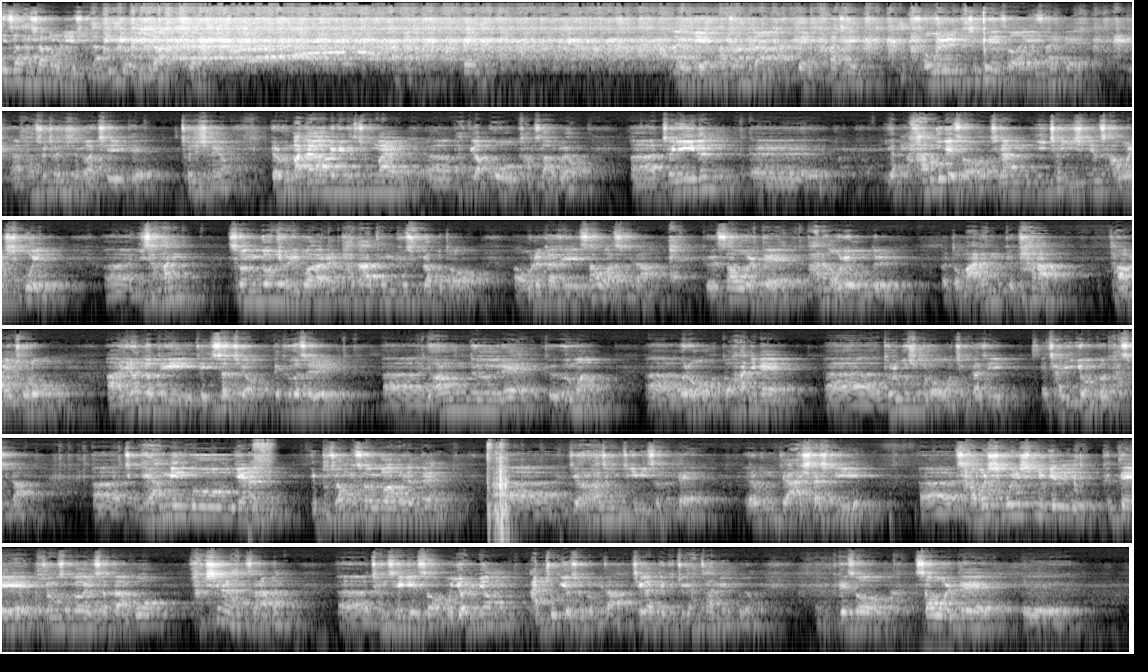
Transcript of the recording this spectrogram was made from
인사 다시 한번 올리겠습니다. 민경훈입니다. 네. 네. 아, 예, 감사합니다. 네, 마치 서울 집회에서 인사할 때 아, 박수를 쳐주시는 것 같이 이렇게 쳐주시네요. 여러분 만나 뵙게 돼서 정말 어, 반갑고 감사하고요. 아, 저희는 한국에서 지난 2020년 4월 15일 어, 이상한 선거 결과를 받아든 그 순간부터 어, 오늘까지 싸워왔습니다. 그 싸워올 때 많은 어려움들, 또 많은 그 탄압, 다음에 조롱, 아, 이런 것들이 이제 있었죠. 근데 그것을 어, 여러분들의 그 응원으로 또 하나님의 어, 돌보심으로 지금까지 잘 이겨온 것 같습니다. 어, 지금 대한민국에는 이 부정선거와 관련된 어, 이제 여러 가지 움직임이 있었는데 여러분 이제 아시다시피 어, 4월 15일, 16일 그때에 부정선거가 있었다고 확신을 한 사람은 어, 전 세계에서 뭐 10명 안쪽이었을 겁니다. 제가 이제 그쪽에 한 사람이었고요. 그래서 싸워올 때 에,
